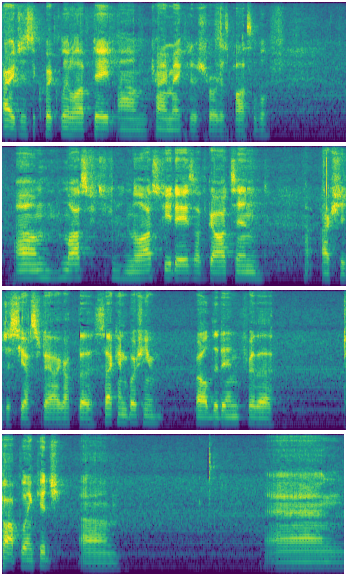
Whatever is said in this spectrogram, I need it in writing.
Alright, just a quick little update. Um, try and make it as short as possible. Um, last in the last few days I've gotten, actually just yesterday, I got the second bushing welded in for the top linkage. Um, and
